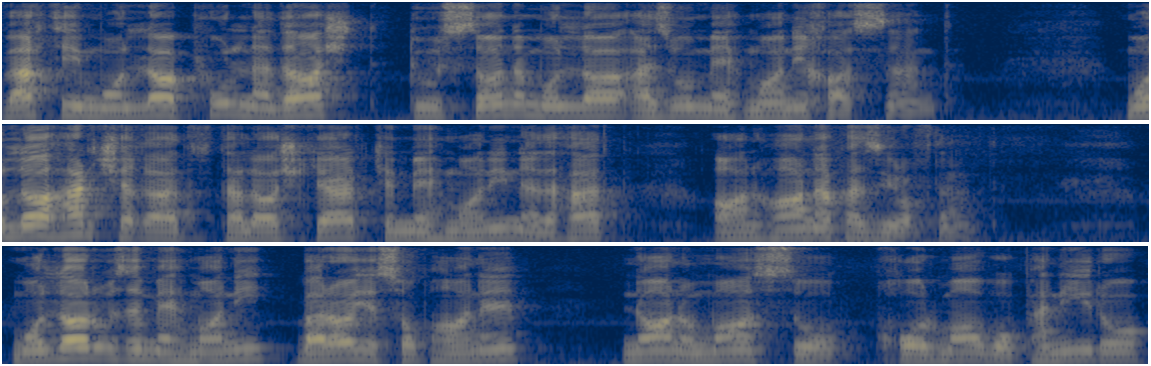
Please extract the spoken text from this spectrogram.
وقتی ملا پول نداشت دوستان ملا از او مهمانی خواستند. ملا هر چقدر تلاش کرد که مهمانی ندهد آنها نپذیرفتند. ملا روز مهمانی برای صبحانه نان و ماست و خرما و پنیر و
